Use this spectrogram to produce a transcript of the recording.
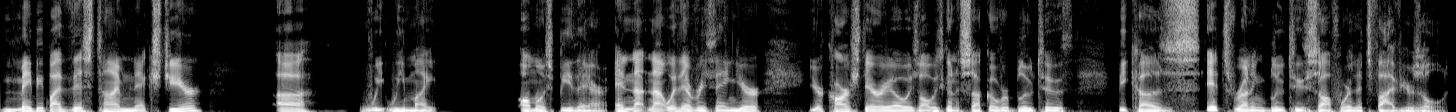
maybe by this time next year, uh, we we might almost be there, and not not with everything. Your your car stereo is always going to suck over Bluetooth because it's running Bluetooth software that's five years old.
